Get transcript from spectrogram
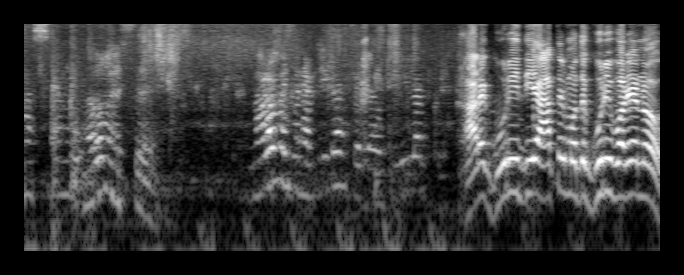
মাছ নরম হয়েছে। নরম হয়েছে না ঠিক আছে দাও পুরি লাগবে? আরে গুড়ি দিয়ে হাতের মধ্যে গুড়ি ভরিয়ে নাও।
